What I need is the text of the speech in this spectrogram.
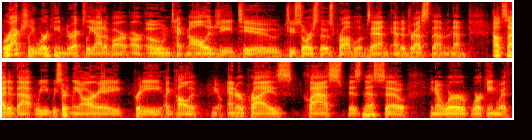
We're actually working directly out of our, our own technology to to source those problems and and address them. And then outside of that, we we certainly are a pretty I call it you know enterprise class business. So you know we're working with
